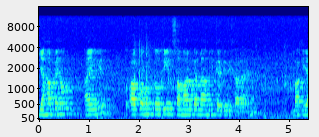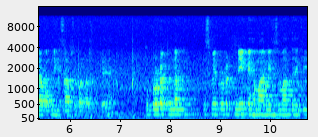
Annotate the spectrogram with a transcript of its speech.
यहाँ पे हम आएँगे तो आपको हम दो तीन सामान का नाम ही करके दिखा रहे हैं। बाकी आप अपने हिसाब से पढ़ा सकते हैं। तो प्रोडक्ट नम इसमें प्रोडक्ट नेम में हम आएँगे, जैसे मानते हैं कि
